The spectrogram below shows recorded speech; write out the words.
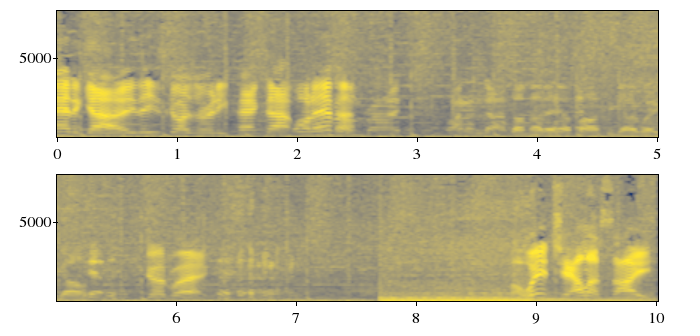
Had a go. These guys already packed up. What happened? One and done. Doesn't matter how fast we go, we're going. Yeah. Good work. oh, we're jealous, eh?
